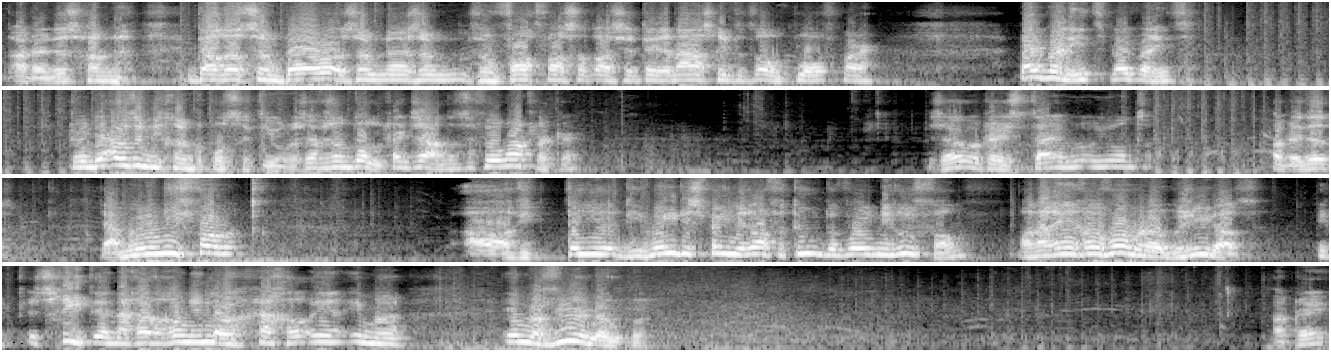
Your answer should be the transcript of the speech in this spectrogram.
Nou, dat is gewoon... Ik dacht dat zo'n bel, zo'n eh, zo'n zo'n vat was dat als je tegenaan schiet dat het ontploft, maar... Blijkbaar niet, blijkbaar niet. Kun je die auto niet gewoon kapot schieten, jongens? Even zo'n dollar. Kijk eens aan, dat is veel makkelijker. Zo, oké, is daar iemand? Nee, dat... Ja, moet je niet voor... Oh, die, die, medespelers af en toe, daar word je niet goed van. Want hij ging gewoon voor me lopen, zie je dat? Ik schiet en hij gaat gewoon in lopen. Hij gaat in, in mijn in mijn vuur lopen. Oké.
